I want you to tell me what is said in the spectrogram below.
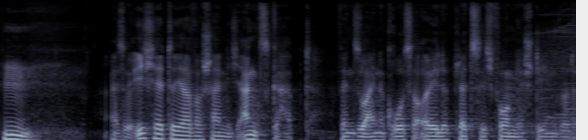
Hm, also ich hätte ja wahrscheinlich Angst gehabt, wenn so eine große Eule plötzlich vor mir stehen würde.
